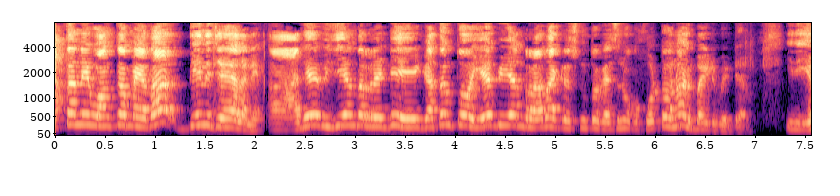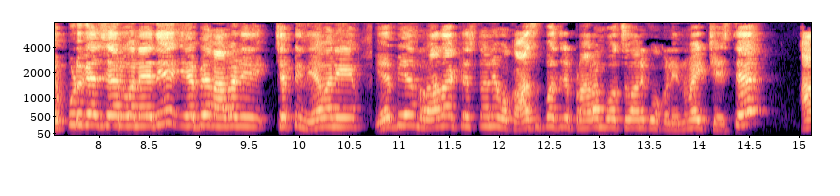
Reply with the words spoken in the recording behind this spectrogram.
అతని వంక మీద దీన్ని చేయాలని. అదే విజయేందర్ రెడ్డి గతంతో ఏబిఎన్ రాధాకృష్ణతో కలిసిన ఒక ఫోటోను వాళ్ళు బయట పెట్టారు. ఇది ఎప్పుడు కలిశారు అనేది ఏబిఎన్ ఆల్రెడీ చెప్పింది. ఏమని? ఏబిఎన్ రాధాకృష్ణ అని ఒక ఆసుపత్రి ప్రారంభోత్సవానికి ఒకళ్ళు ఇన్వైట్ చేస్తే ఆ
